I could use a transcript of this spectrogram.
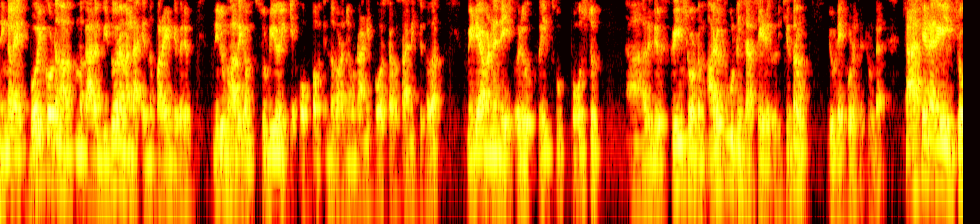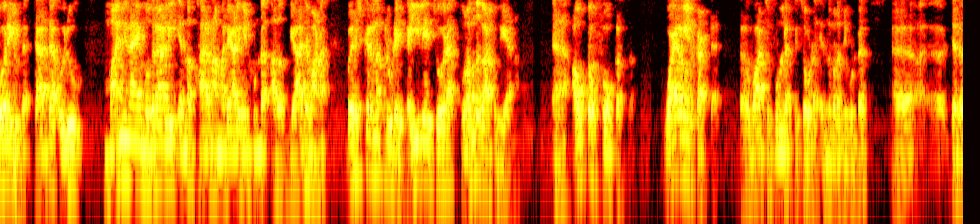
നിങ്ങളെ ബോയ്ക്കോട്ട് നടത്തുന്ന കാലം വിദൂരമല്ല എന്ന് പറയേണ്ടി വരും. നിരുപാധികം സ്റ്റുഡിയോയ്ക്ക് ഒപ്പം എന്ന് പറഞ്ഞുകൊണ്ടാണ് ഈ പോസ്റ്റ് അവസാനിക്കുന്നത്. മീഡിയ വണ്ണിന്റെ ഒരു ഫേസ്ബുക്ക് പോസ്റ്റും അതിന്റെ ഒരു സ്ക്രീൻഷോട്ടും അടുപ്പുകൂട്ടി ചർച്ചയുടെ ഒരു ചിത്രവും ഇവിടെ കൊടുത്തിട്ടുണ്ട്. ടാറ്റയുടെ കയ്യിൽ ചോരയുണ്ട്. ടാറ്റ ഒരു മാന്യനായ മുതലാളി എന്ന ധാരണ മലയാളികൾക്കുണ്ട്. അത് വ്യാജമാണ്. ബഹിഷ്കരണത്തിലൂടെ കയ്യിലെ ചോര തുറന്നു കാട്ടുകയാണ്. Out of focus viral cut. Watch full episode എന്ന് പറഞ്ഞുകൊണ്ട് ചില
